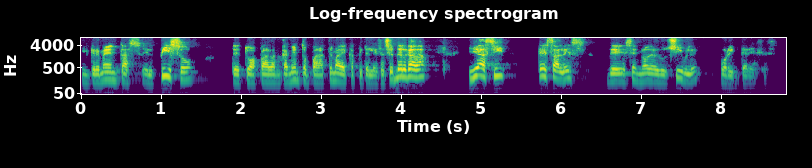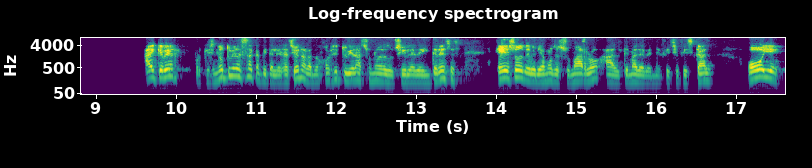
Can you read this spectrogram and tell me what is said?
incrementas el piso de tu apalancamiento para tema de capitalización delgada y así te sales de ese no deducible por intereses. Hay que ver, porque si no tuvieras esa capitalización, a lo mejor si tuvieras uno deducible de intereses. Eso deberíamos de sumarlo al tema de beneficio fiscal. Oye,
